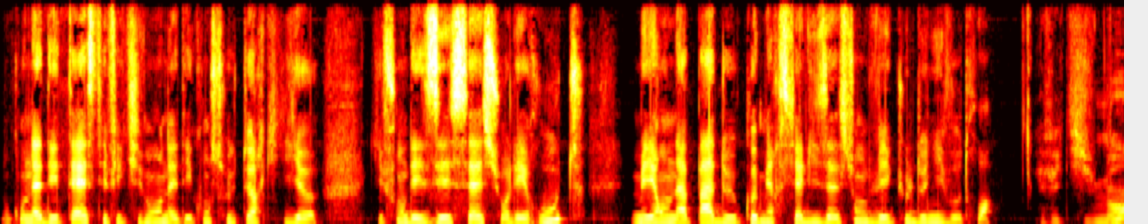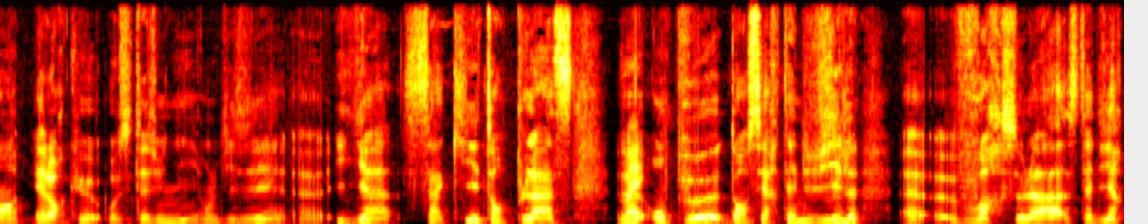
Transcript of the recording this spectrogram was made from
Donc on a des tests, effectivement, on a des constructeurs qui, qui font des essais sur les routes, mais on n'a pas de commercialisation de véhicules de niveau 3. Effectivement, et alors qu'aux États-Unis, on le disait, il y a ça qui est en place. On peut, dans certaines villes, voir cela, c'est-à-dire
